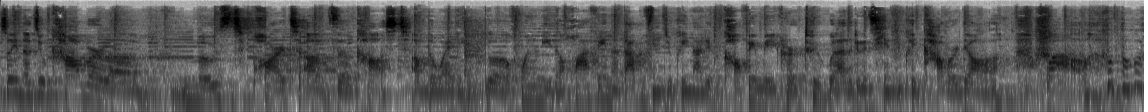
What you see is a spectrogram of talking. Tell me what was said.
所以呢就 cover 了 most part of the cost of the wedding。这个婚礼的花费呢，大部分就可以拿这个 coffee maker 退回来的这个 钱就可以 cover 掉了。哇哦，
